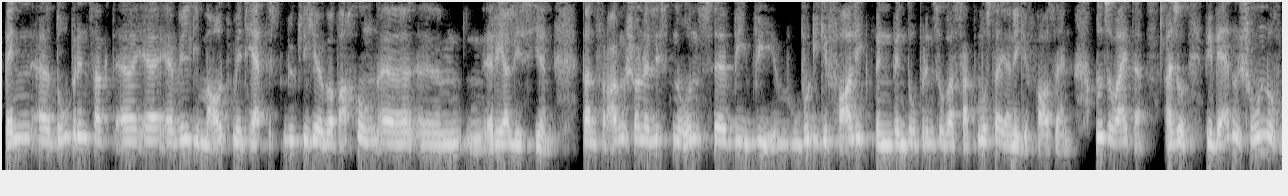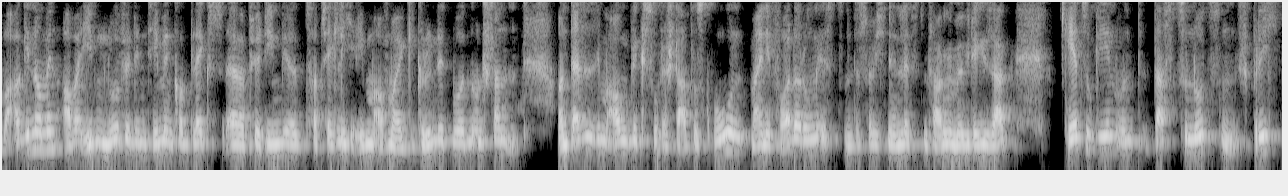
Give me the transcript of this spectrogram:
Wenn äh, Dobrin sagt, äh, er, er, will die Maut mit härtestmöglicher Überwachung äh, ähm, realisieren, dann fragen Journalisten uns, äh, wie, wie, wo die Gefahr liegt. Wenn, wenn Dobrin sowas sagt, muss da ja eine Gefahr sein und so weiter. Also wir werden schon noch wahrgenommen, aber eben nur für den Themenkomplex, äh, für den wir tatsächlich eben auch mal gegründet wurden und standen. Und das ist im Augenblick so der Status quo und meine Forderung ist, und das habe ich in den letzten Tagen immer wieder gesagt, gesagt, herzugehen und das zu nutzen. Sprich,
